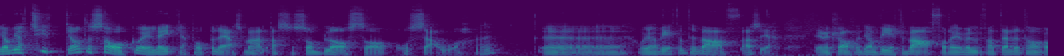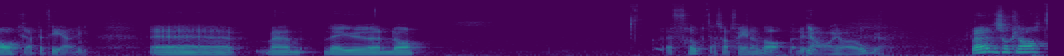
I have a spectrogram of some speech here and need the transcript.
Ja, men jag tycker inte Saco är lika populär som, all, alltså, som Blaser och Sauer. Nej. Eh, och jag vet inte varför. Alltså ja, det är väl klart att jag vet varför. Det är väl för att den inte har rak repetering. Eh, men det är ju ändå fruktansvärt fina vapen. ju. Ja, ja, oh, ja. Men såklart,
